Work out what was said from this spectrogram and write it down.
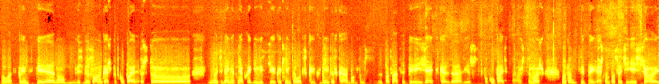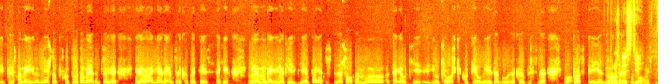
Вот, в принципе, ну, безусловно, конечно, подкупает то, что ну, у тебя нет необходимости каким-то вот каким-то скарбом там запасаться, переезжать, каждый раз покупать, потому что ты можешь, ну, там, ты приезжаешь, там, по сути, есть все, и плюс там мне что подкупило, там рядом то ли Леруа Мерлен, то ли какой-то из таких э, магазинов есть, где понятно, что ты зашел, там, э, тарелки, вилки, ложки купил и забыл, закрыл для себя вопрос переезда. Вопрос гостей. Полностью.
